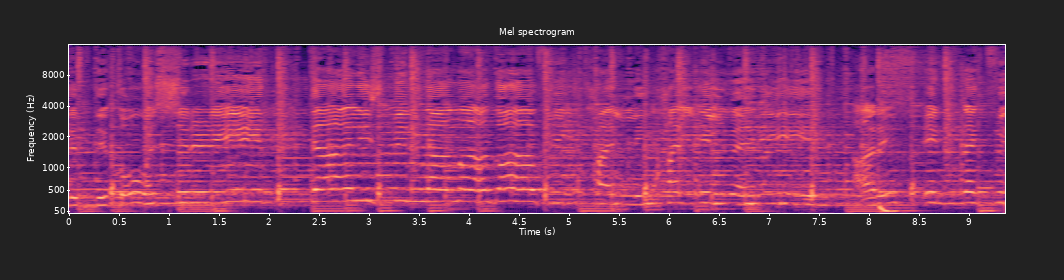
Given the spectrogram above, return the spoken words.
ضد قوة الشرير تعالج بالنعمة ضعفي تحلي حلق المرير. عارف إنك في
